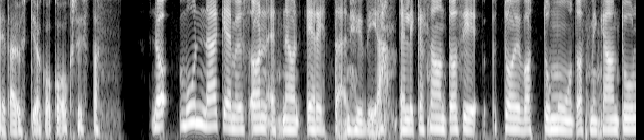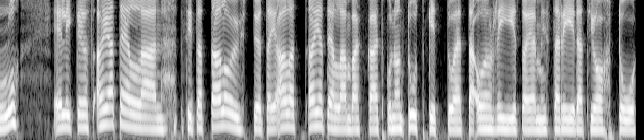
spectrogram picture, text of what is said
etäyhtiökokouksista? No mun näkemys on, että ne on erittäin hyviä. Eli se on tosi toivottu muutos, mikä on tullut. Eli jos ajatellaan sitä taloyhtiötä ja ajatellaan vaikka, että kun on tutkittu, että on riitoja, mistä riidat johtuu,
